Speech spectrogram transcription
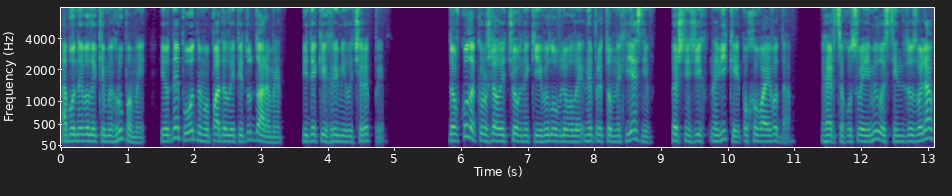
або невеликими групами і одне по одному падали під ударами, від яких гриміли черепи. Довкола кружляли човники і виловлювали непритомних в'язнів, перш ніж їх навіки поховає вода. Герцог у своїй милості не дозволяв,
